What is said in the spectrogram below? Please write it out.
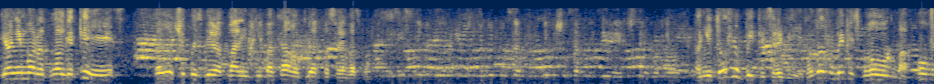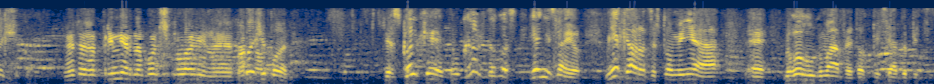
и он не может много пить, то лучше пусть берет маленький бокал и пьет по своим возможностям. Если не выпил, не вышел за неделю 4 бокала. Он не должен выпить рыбьи, он должен выпить много угма, полный Это же примерно больше половины. Больше половины. Сколько это? У каждого, я не знаю. Мне кажется, что у меня э, гмаф это от 50 до 50,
